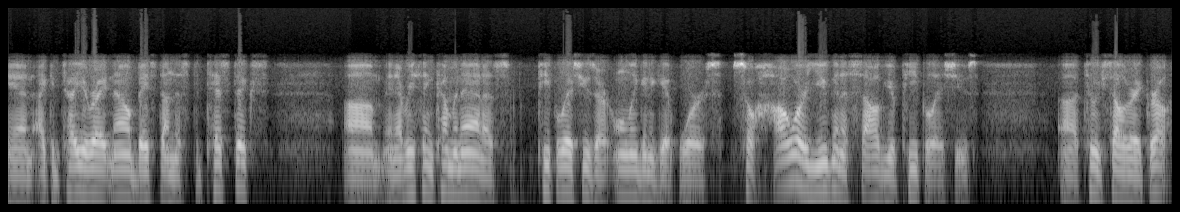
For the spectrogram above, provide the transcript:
and I can tell you right now, based on the statistics um, and everything coming at us, people issues are only going to get worse. So, how are you going to solve your people issues? Uh, to accelerate growth.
